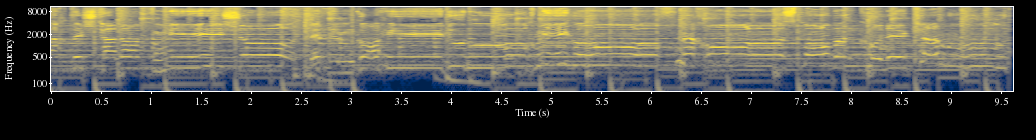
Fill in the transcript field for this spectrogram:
وقتش تلف می‌شد به همگاهی دروغ می‌گفت نخواست باور کنه کم بود.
